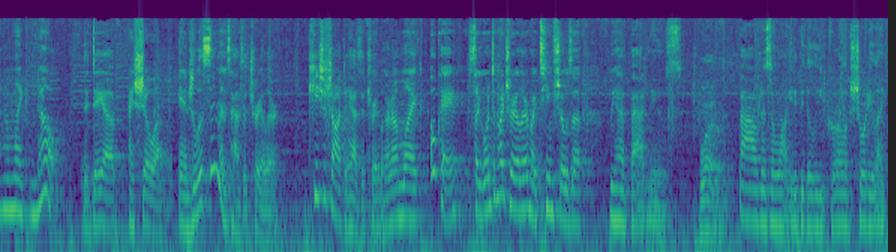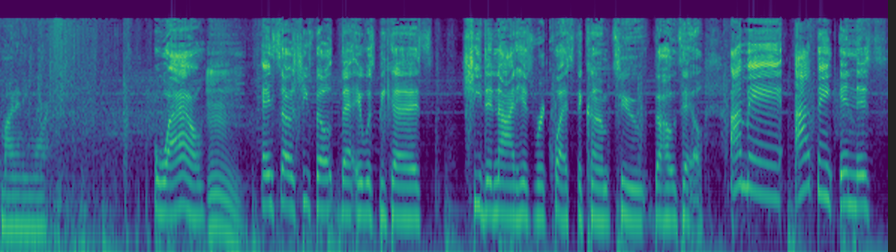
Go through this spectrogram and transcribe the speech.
And I'm like, no. The day of, I show up. Angela Simmons has a trailer. Keshia Chanté has a trailer. And I'm like, okay. So I go into my trailer, my team shows up. We have bad news. What? Bow doesn't want you to be the lead girl of Shorty Like Mine anymore. Wow. Mm. And so she felt that it was because she denied his request to come to the hotel. I mean, I think in this,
